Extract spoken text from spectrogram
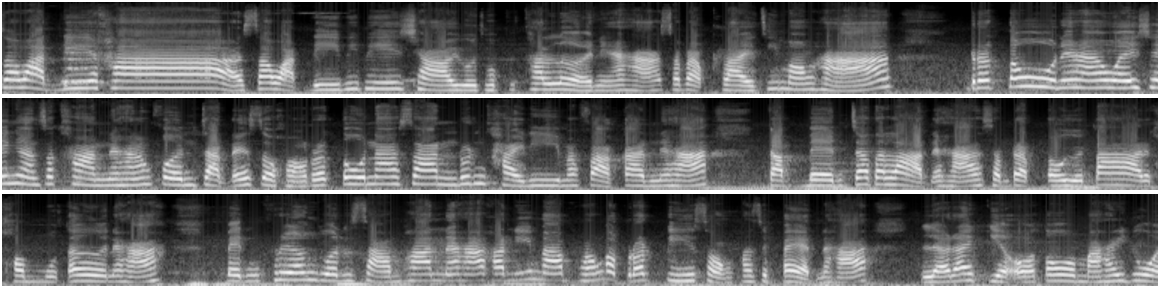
สวัสดีค่ะ สวัสดีพี่ๆชาว YouTube ทุกท่านเลยเนี่ยนะคะสำหรับใครที่มองหารถตู้นะคะไว้ใช้งานสักคันนะคะน้องเฟิร์นจัดในส่วนของรถตู้หน้าสั้น รุ่นขายดีมาฝากกันนะคะกับเบนซ์เจ้าตลาดนะคะสำหรับโตโยต้าคอมมูเตอร์นะคะเป็นเครื่องยนต์ 3,000 นะคะ คันนี้มาพร้อมกับรถปี 2018 นะคะ แล้วได้เกียร์ออโต้มาให้ด้วย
